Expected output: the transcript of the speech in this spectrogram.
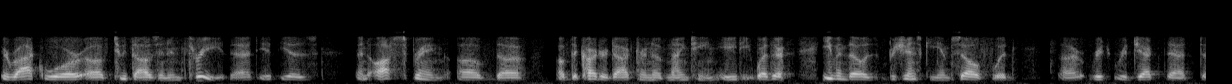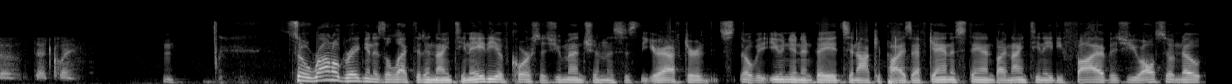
Iraq War of 2003. That it is an offspring of the of the Carter Doctrine of 1980. Whether even though Brzezinski himself would uh, re- reject that uh, that claim. So Ronald Reagan is elected in 1980. Of course, as you mentioned, this is the year after the Soviet Union invades and occupies Afghanistan. By 1985, as you also note,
